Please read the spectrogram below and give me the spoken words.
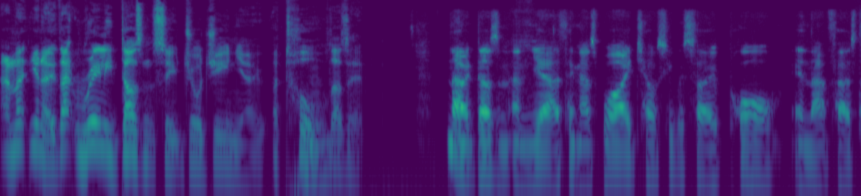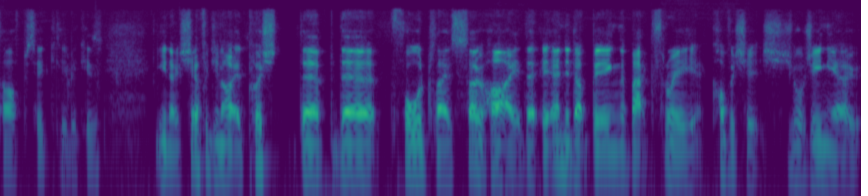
and that you know that really doesn't suit Jorginho at all, mm. does it? No, it doesn't. And yeah, I think that's why Chelsea was so poor in that first half, particularly because you know Sheffield United pushed their their forward players so high that it ended up being the back three: Kovacic, Jorginho,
